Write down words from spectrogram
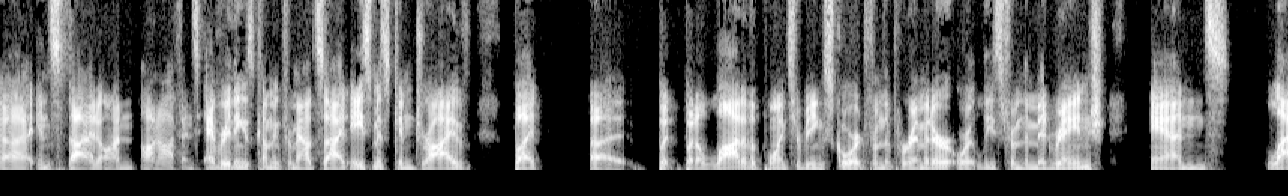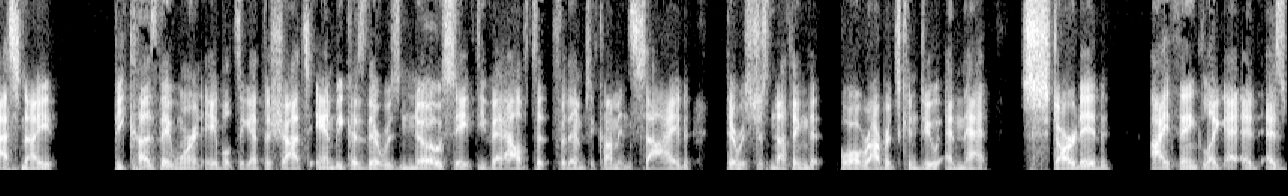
uh, inside on on offense. Everything is coming from outside. Abmas can drive, but uh, but but a lot of the points are being scored from the perimeter or at least from the mid range. And last night, because they weren't able to get the shots and because there was no safety valve to, for them to come inside, there was just nothing that Oral Roberts can do. And that started, I think, like as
